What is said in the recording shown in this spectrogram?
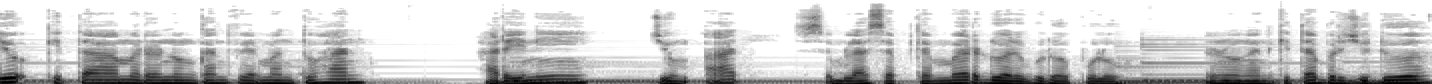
yuk kita merenungkan firman Tuhan. Hari ini Jumat 11 September 2020. Renungan kita berjudul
